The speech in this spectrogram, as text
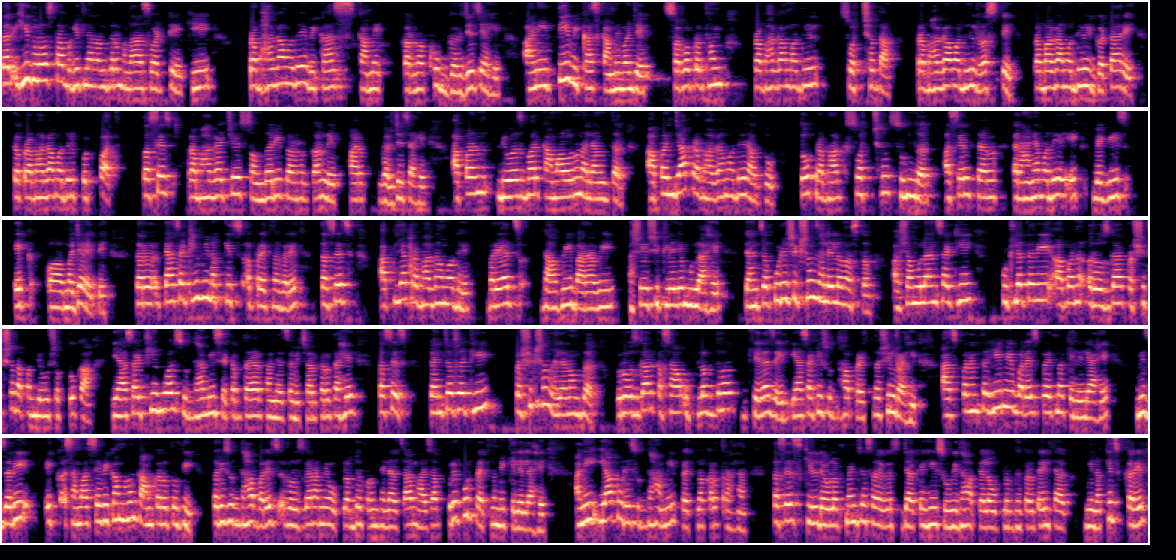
तर ही दुरवस्था बघितल्यानंतर मला असं वाटते की प्रभागामध्ये विकास कामे करणं खूप गरजेचे आहे. आणि ती विकास कामे म्हणजे सर्वप्रथम प्रभागामधील स्वच्छता प्रभागामधील रस्ते प्रभागामधील गटारे प्रभागामधील फुटपाथ तसेच प्रभागाचे सौंदर्यीकरण करणे फार गरजेचे आहे. आपण दिवसभर कामावरून आल्यानंतर आपण ज्या प्रभागामध्ये राहतो तो प्रभाग स्वच्छ सुंदर असेल तर राहण्यामध्ये एक वेगळीच एक मजा येते. तर त्यासाठी मी नक्कीच प्रयत्न करेन. तसेच आपल्या प्रभागामध्ये बऱ्याच दहावी बारावी असे शिकलेले मुलं आहे त्यांचं पुढे शिक्षण झालेलं नसतं. अशा मुलांसाठी कुठलं तरी आपण रोजगार प्रशिक्षण आपण देऊ शकतो का? यासाठी वर सुद्धा मी सेटअप तयार करण्याचा विचार करत आहे. तसेच त्यांच्यासाठी प्रशिक्षण झाल्यानंतर रोजगार कसा उपलब्ध केला जाईल यासाठी सुद्धा प्रयत्नशील राहील. आजपर्यंतही मी बरेच प्रयत्न केलेले आहे. मी जरी एक समाजसेविका म्हणून काम करत होती तरी सुद्धा बरेच रोजगार आम्ही उपलब्ध करून देण्याचा माझा पुरेपूर प्रयत्न मी केलेला आहे. आणि यापुढे सुद्धा आम्ही प्रयत्न करत राहणार. तसेच स्किल डेव्हलपमेंटच्या ज्या काही सुविधा आपल्याला उपलब्ध करता येईल त्या मी नक्कीच करेल.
